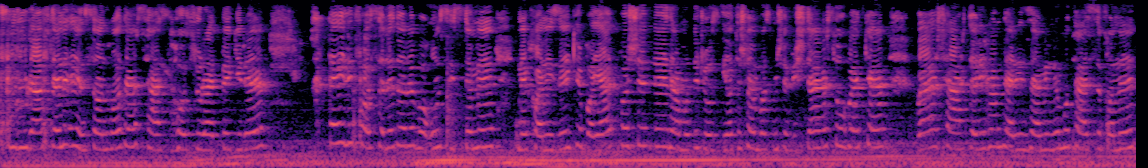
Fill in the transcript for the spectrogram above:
فرو رفتن انسان ها در سطح ها صورت بگیره خیلی فاصله داره با اون سیستم مکانیزه که باید باشه. در مورد جزئیاتش هم باز میشه بیشتر صحبت کرد و شهرداری هم در این زمینه متاسفانه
